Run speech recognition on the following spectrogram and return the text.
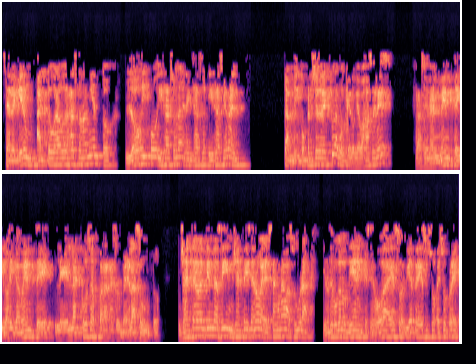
se requiere un alto grado de razonamiento lógico y racional, y racional, también comprensión de lectura, porque lo que vas a hacer es racionalmente y lógicamente leer las cosas para resolver el asunto. Mucha gente no lo entiende así, mucha gente dice, no, está en una basura, yo no sé por qué lo tienen, que se joda eso, olvídate de eso, eso, eso pre,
